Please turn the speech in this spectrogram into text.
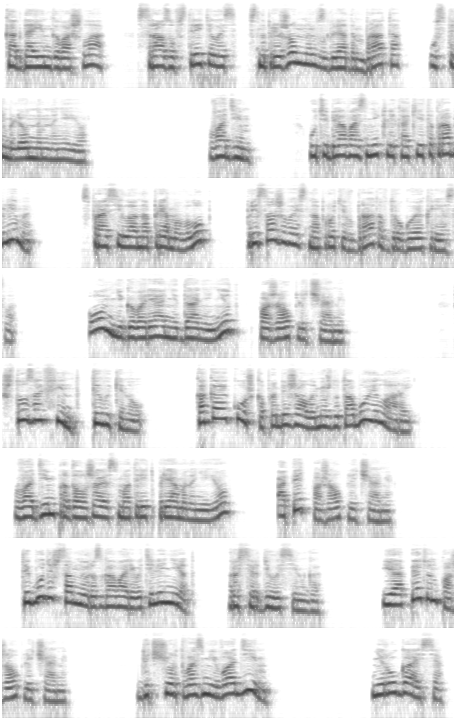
Когда Инга вошла, сразу встретилась с напряженным взглядом брата, устремленным на нее. «Вадим, у тебя возникли какие-то проблемы?» — спросила она прямо в лоб, присаживаясь напротив брата в другое кресло. Он, не говоря ни да, ни нет, пожал плечами. «Что за финт ты выкинул? Какая кошка пробежала между тобой и Ларой?» Вадим, продолжая смотреть прямо на нее, опять пожал плечами. «Ты будешь со мной разговаривать или нет?» — рассердилась Инга. И опять он пожал плечами. «Да черт возьми, Вадим!» «Не ругайся.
